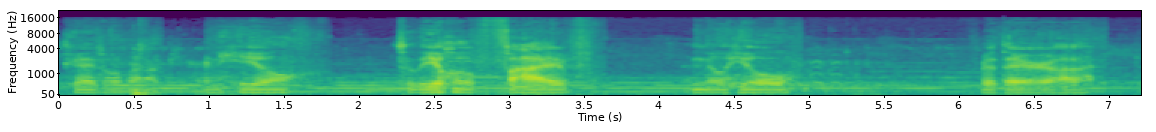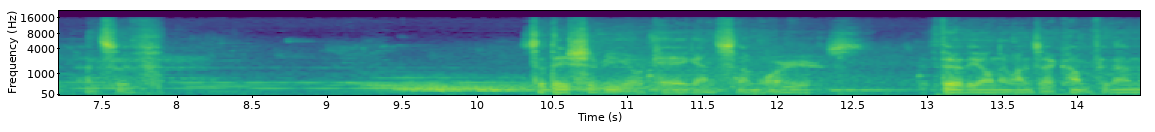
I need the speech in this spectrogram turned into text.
these guys will run up here and heal. So they'll heal five, and they'll heal for their uh, defensive. So they should be okay against some warriors. If they're the only ones that come for them.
